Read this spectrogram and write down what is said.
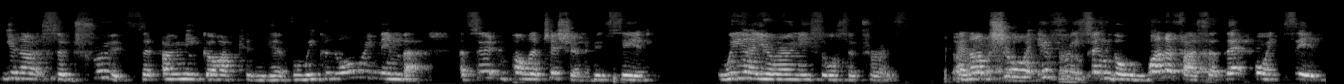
you know, it's the truth that only God can give. And we can all remember a certain politician who said, we are your only source of truth. And I'm sure every single one of us at that point said,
